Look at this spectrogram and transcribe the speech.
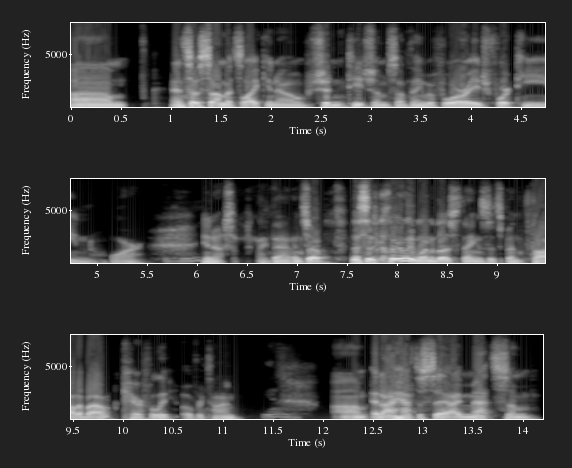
Um, and so some it's like, you know, shouldn't teach them something before age 14 or, mm-hmm. you know, something like that. And so this is clearly one of those things that's been thought about carefully over yeah. time. Yeah. Um, and I have to say, I met some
